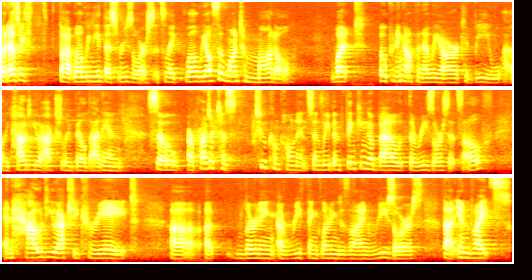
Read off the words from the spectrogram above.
But as we thought, well, we need this resource, it's like, well, we also want to model what opening up an OER could be, like how do you actually build that in? So our project has two components, and we've been thinking about the resource itself and how do you actually create uh, a learning, a rethink learning design resource that invites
